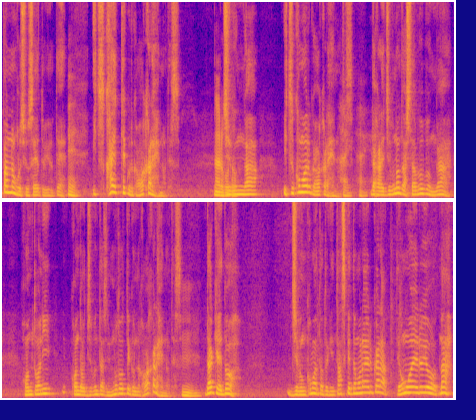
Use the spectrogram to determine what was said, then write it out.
般のご修正というてええ、いつ帰ってくるか分からへんのです自なるほど。分がいつ困るか分からへんのはいです、はい。だから自分の出した部分が本当に今度自分たちに戻ってくるのか分からへんのです、うん。だけど自分困った時に助けてもらえるからって思えるような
